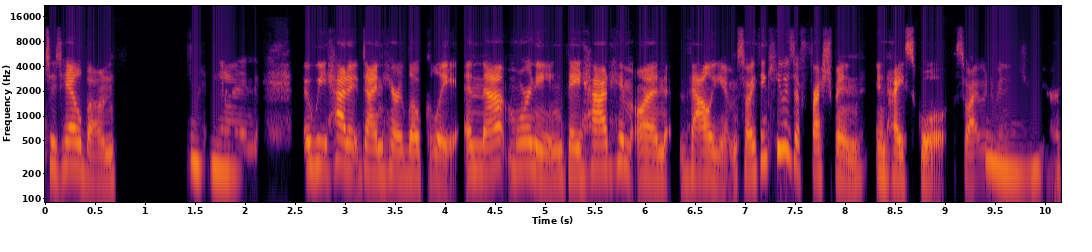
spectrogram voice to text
to tailbone Mhm. and we had it done here locally and that morning they had him on valium so i think he was a freshman in high school so i would have been a Mm. junior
